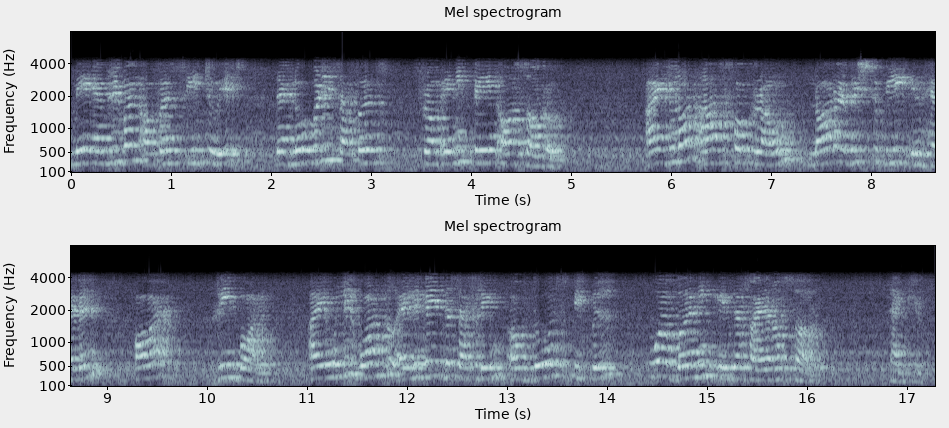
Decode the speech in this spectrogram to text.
May every one of us see to it that nobody suffers from any pain or sorrow. I do not ask for crown, nor I wish to be in heaven or reborn. I only want to suffering of those people who are burning in the fire of sorrow. Thank you.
